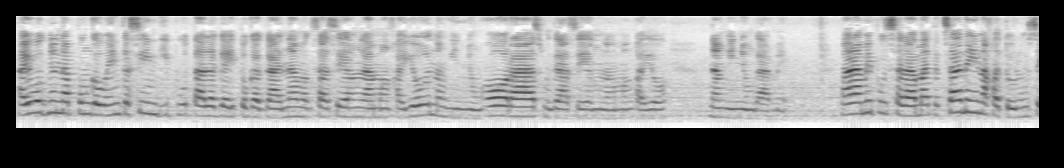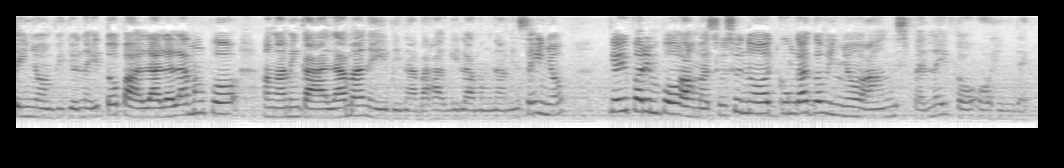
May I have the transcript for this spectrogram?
ay wag nyo na pong gawin kasi hindi po talaga ito gagana. Magsasayang lamang kayo ng inyong oras, magsasayang lamang kayo ng inyong gamit. Marami pong salamat at sana ay nakatulong sa inyo ang video na ito. Paalala lamang po, ang aming kaalaman ay binabahagi lamang namin sa inyo. Kayo pa rin po ang masusunod kung gagawin nyo ang spell na ito o hindi.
